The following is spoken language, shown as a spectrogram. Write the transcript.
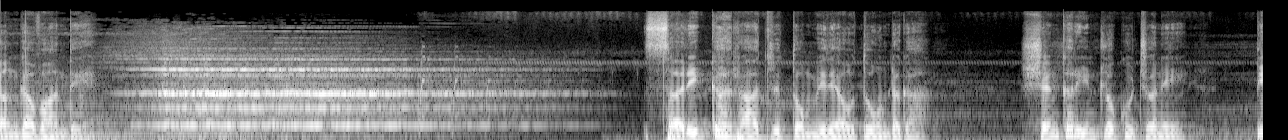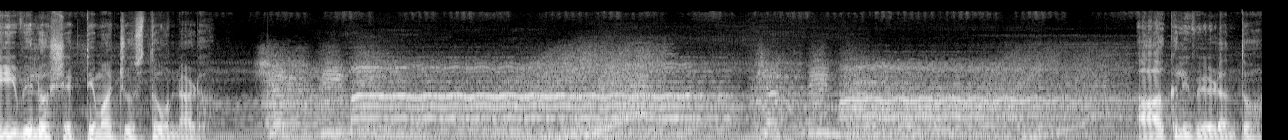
గంగవ్వ అంది సరిగ్గా రాత్రి తొమ్మిది అవుతూ ఉండగా శంకర్ ఇంట్లో కూర్చొని టీవీలో శక్తిమాన్ చూస్తూ ఉన్నాడు. ఆకలి వేయడంతో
